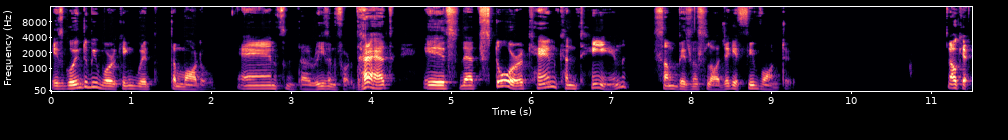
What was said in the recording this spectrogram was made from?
is going to be working with the model. And the reason for that is that store can contain some business logic if we want to. Okay,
